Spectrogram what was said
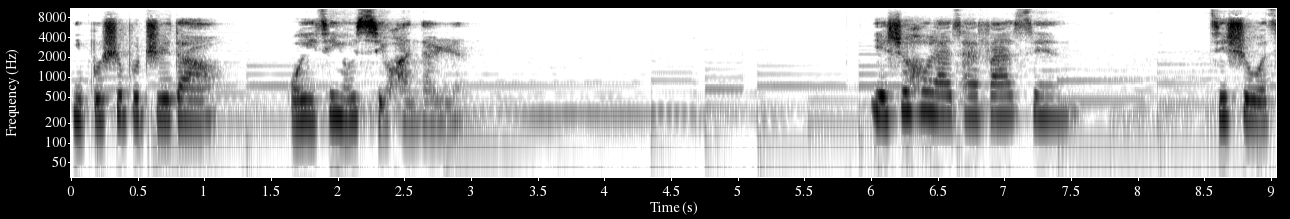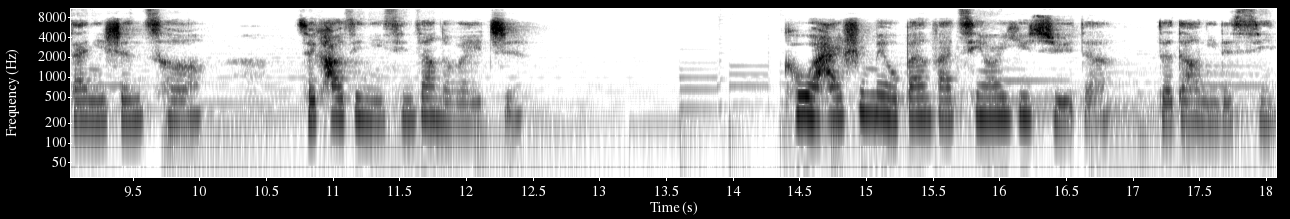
你不是不知道我已经有喜欢的人。”也是后来才发现，即使我在你身侧，最靠近你心脏的位置，可我还是没有办法轻而易举的得到你的心。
